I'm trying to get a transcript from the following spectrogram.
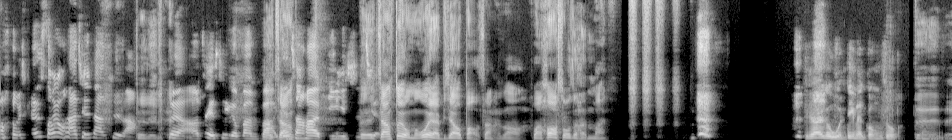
我先怂恿他签下去啦。对对对对啊，这也是一个办法，对这样延长他的第一时对，间这。样对我们未来比较有保障，好不好？把话说的很满。比较一个稳定的工作。对对对，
